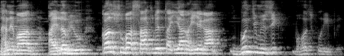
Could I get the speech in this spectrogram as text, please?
धन्यवाद आई लव यू कल सुबह सात बजे तैयार रहिएगा, गुंज म्यूज़िक भोजपुरी पे।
